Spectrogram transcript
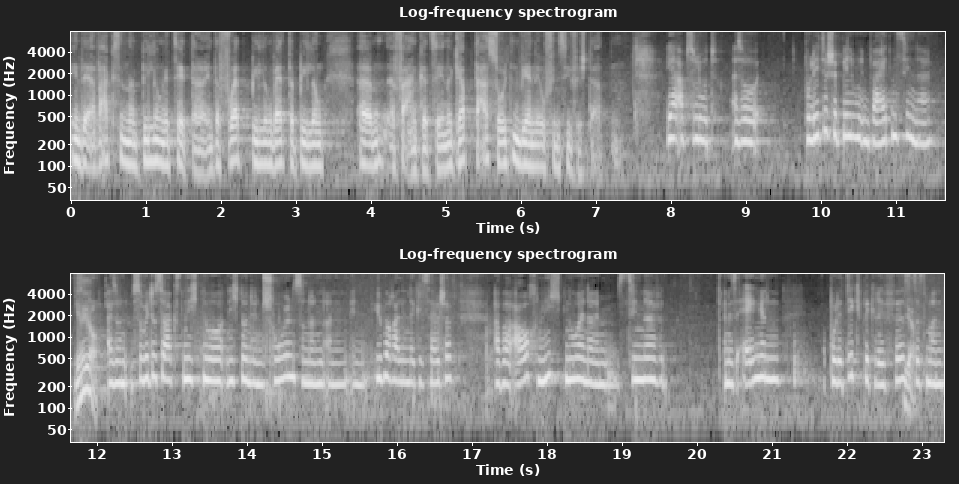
in der Erwachsenenbildung etc., in der Fortbildung, Weiterbildung ähm, verankert sehen. Ich glaube, da sollten wir eine Offensive starten. Ja, absolut. Also politische Bildung im weiten Sinne. Ja, ja. Also so wie du sagst, nicht nur, nicht nur in den Schulen, sondern an, in, überall in der Gesellschaft, aber auch nicht nur in einem Sinne eines engen Politikbegriffes, ja. dass man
